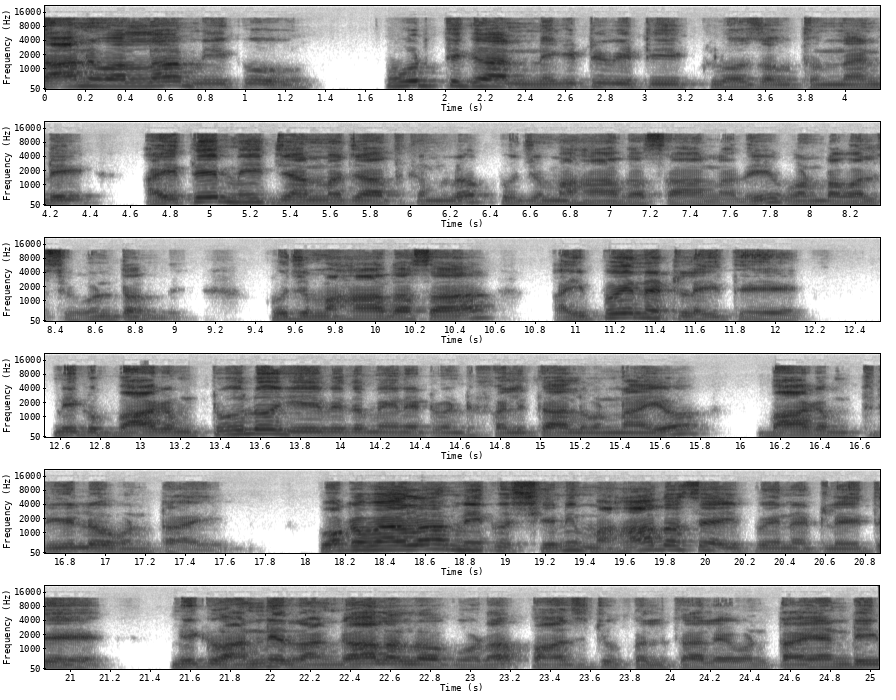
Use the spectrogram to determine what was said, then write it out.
దానివల్ల మీకు పూర్తిగా నెగిటివిటీ క్లోజ్ అవుతుందండి. అయితే మీ జన్మ జాతకంలో కుజు మహాదశ అన్నది ఉండవలసి ఉంటుంది. కుజ మహాదశ అయిపోయినట్లయితే మీకు భాగం టూలో ఏ విధమైనటువంటి ఫలితాలు ఉన్నాయో భాగం త్రీలో ఉంటాయి. ఒకవేళ మీకు శని మహాదశ అయిపోయినట్లయితే మీకు అన్ని రంగాలలో కూడా పాజిటివ్ ఫలితాలే ఉంటాయండి.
